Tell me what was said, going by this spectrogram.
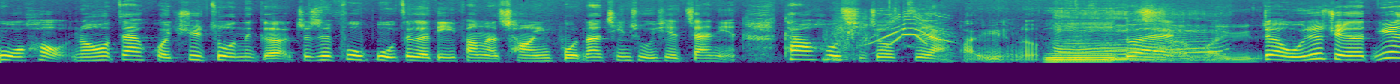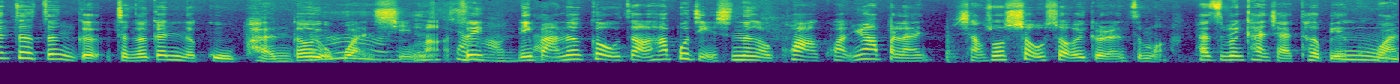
过后，然后再回去做那个，就是腹部这个地方的超音波，那清除一些粘连，她到后期就自然怀孕了。嗯，对，自然怀孕。对，我就觉得，因为这整个整个跟你的骨盆都有关系嘛，所以你把那个构造，它不仅是那个胯宽，因为他本来想说瘦瘦一个人怎么，他这边看起来特别宽，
